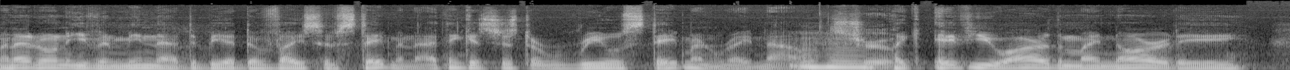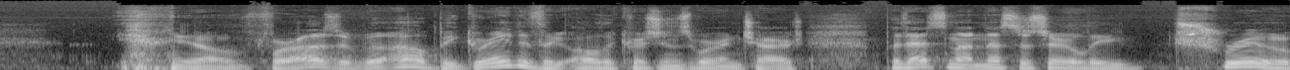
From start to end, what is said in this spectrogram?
and I don't even mean that to be a divisive statement. I think it's just a real statement right now. Mm-hmm. It's true. Like, if you are the minority, you know, for us, it would, oh, it'd be great if the, all the Christians were in charge. But that's not necessarily true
